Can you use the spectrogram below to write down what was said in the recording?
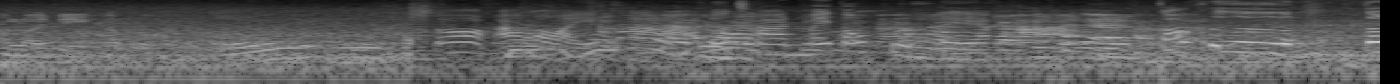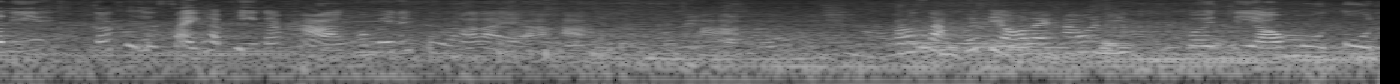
อร่อยดีครับผม ก็อร่อยค่ะรสชาติไม่ต้องปรุงเลยอะค่ะ ก็คือตัวนี้ก็คือใส่กะทิกระถางก็ไม่ได้ปรุงอะไรอะค่ะค่ะเราสั่งก๋วยเตี๋ยวอะไรคะวันนี้ก๋วยเตี๋ยวหมูตุ๋น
